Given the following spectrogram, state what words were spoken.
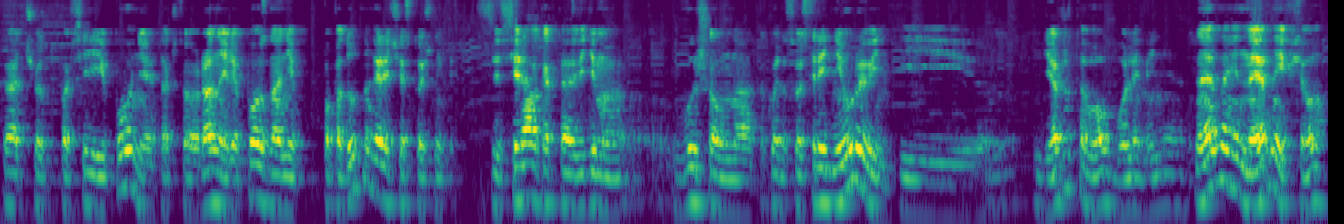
скачут по всей Японии, так что рано или поздно они попадут на горячие источники. Сериал как-то, видимо, вышел на какой-то свой средний уровень и держит его более-менее. Наверное, и- наверное, и все.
